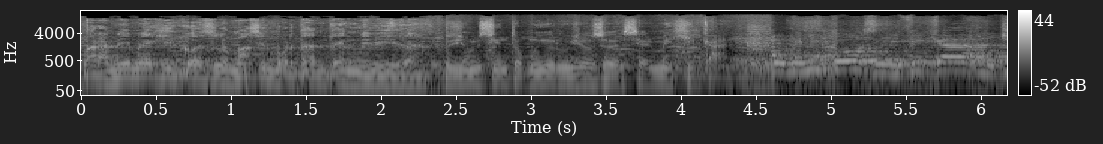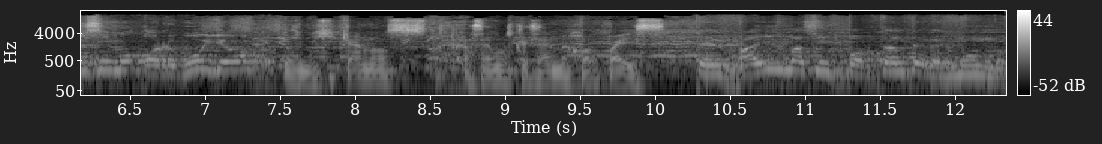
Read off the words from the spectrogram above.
Para mí México es lo más importante en mi vida. Pues yo me siento muy orgulloso de ser mexicano. México significa muchísimo orgullo. Los mexicanos hacemos que sea el mejor país. El país más importante del mundo.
